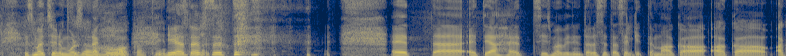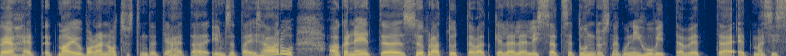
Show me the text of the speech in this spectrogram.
ja siis ma ütlesin, et mul nagu, ja täpselt et, et jah, et siis ma pidin talle seda selgitama, aga, aga, aga jah, et, et ma juba olen otsustanud, et jah, et ta ilmselt ta ei saa aru, aga need sõbrad-tuttavad, kellele lihtsalt see tundus nagu nii huvitav, et, et ma siis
